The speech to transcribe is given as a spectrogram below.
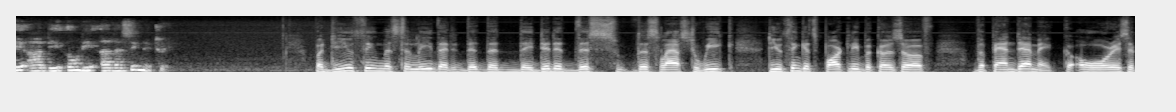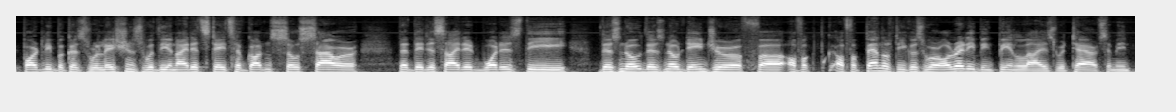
They are the only other signatory. But do you think, Mr. Lee, that, that, that they did it this this last week? Do you think it's partly because of the pandemic, or is it partly because relations with the United States have gotten so sour that they decided what is the there's no there's no danger of uh, of a of a penalty because we're already being penalized with tariffs. I mean,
